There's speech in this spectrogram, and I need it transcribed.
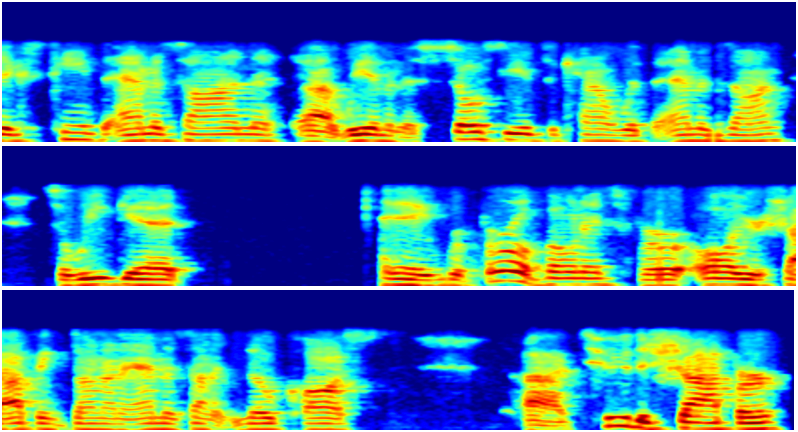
16th. Amazon, uh, we have an associates account with Amazon, so we get a referral bonus for all your shopping done on Amazon at no cost uh, to the shopper.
